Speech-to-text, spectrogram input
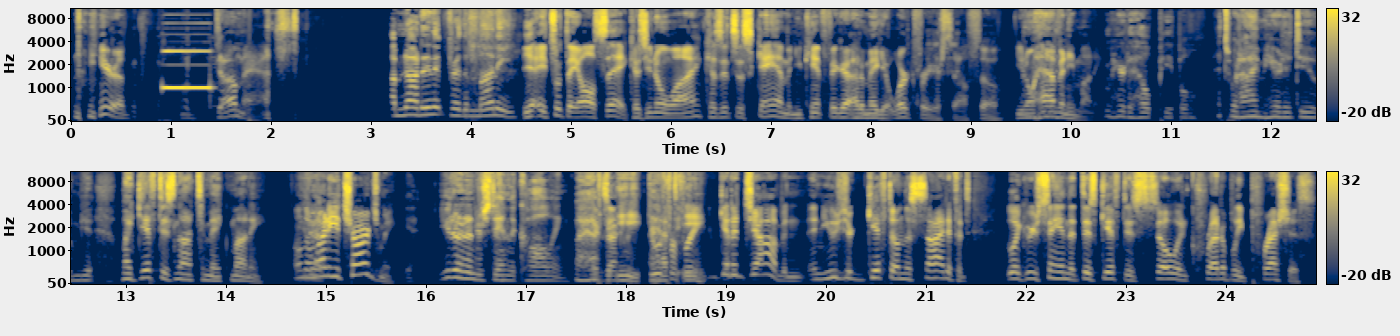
you're a dumbass. I'm not in it for the money. Yeah, it's what they all say. Because you know why? Because it's a scam and you can't figure out how to make it work for yourself. So you don't have any money. I'm here to help people. That's what I'm here to do. My gift is not to make money. Oh, then why do you charge me? Yeah. You don't understand the calling. I have Exactly. to eat. Do I it have for to free. eat. Get a job and, and use your gift on the side. If it's like you're saying that this gift is so incredibly precious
